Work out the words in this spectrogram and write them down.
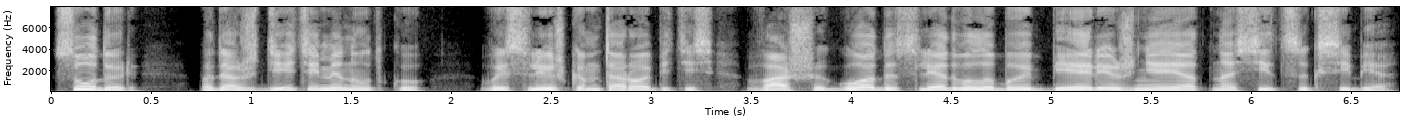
«Сударь, подождите минутку. Вы слишком торопитесь. Ваши годы следовало бы бережнее относиться к себе».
